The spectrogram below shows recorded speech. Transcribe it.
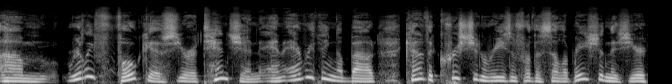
um, really focus your attention and everything about kind of the Christian reason for the celebration this year.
